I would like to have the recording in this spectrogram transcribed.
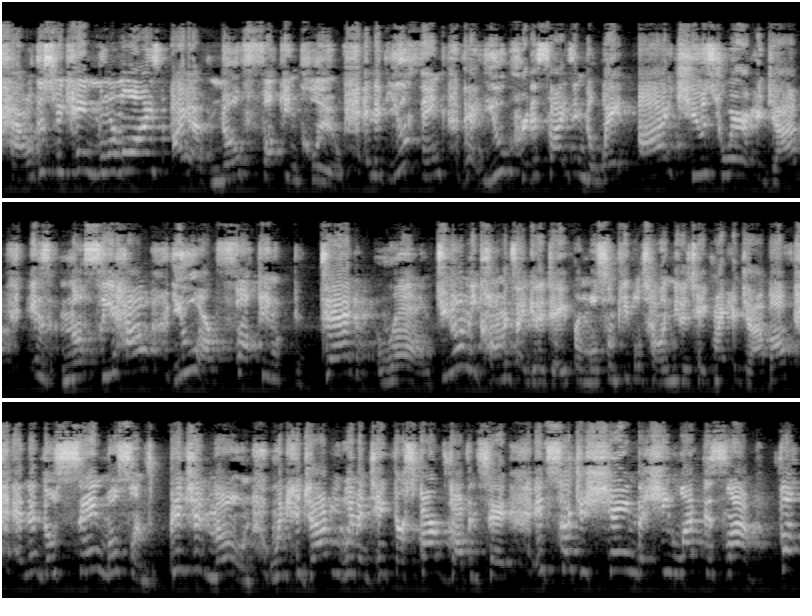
How this became normalized, I have no fucking clue. And if you think that you criticizing the way I choose to wear a hijab is nasiha, you are fucking dead wrong. Do you know how many comments I get a day from Muslim people telling me to take my hijab off? And then those same Muslims bitch and moan when hijabi women take their scarves off and say, it's such a shame that she left Islam. Fuck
